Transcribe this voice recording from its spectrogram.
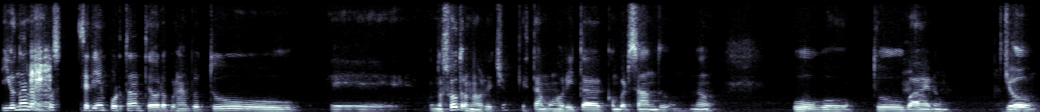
y, una de las cosas que sería importante ahora, por ejemplo, tú, eh, nosotros mejor dicho, que estamos ahorita conversando, ¿no? Hugo, tú, Byron, yo,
